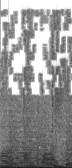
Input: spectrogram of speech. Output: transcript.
time on 540.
